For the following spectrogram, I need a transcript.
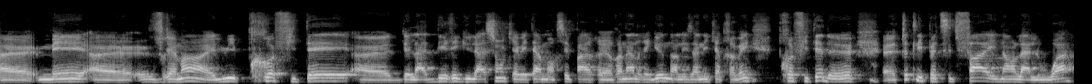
Euh, mais euh, vraiment, lui profitait euh, de la dérégulation qui avait été amorcée par Ronald Reagan dans les années 80, profitait de toutes les petites failles dans la loi,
